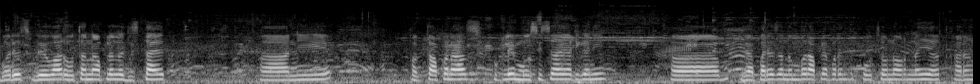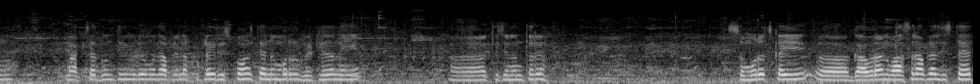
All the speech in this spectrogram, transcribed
बरेच व्यवहार होताना आपल्याला दिसत आहेत आणि फक्त आपण आज कुठल्याही म्हशीचा या ठिकाणी व्यापाऱ्याचा नंबर आपल्यापर्यंत पोहोचवणार नाही आहोत. कारण मागच्या दोन तीन व्हिडिओमध्ये आपल्याला कुठलाही रिस्पॉन्स त्या नंबरवर भेटलेला नाही आहे त्याच्यानंतर समोरच काही गावरान वासरं आपल्याला दिसत आहेत.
